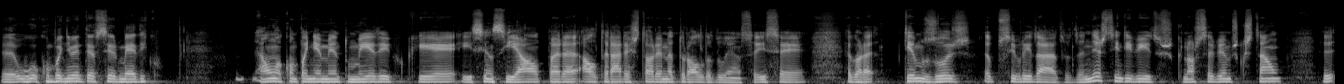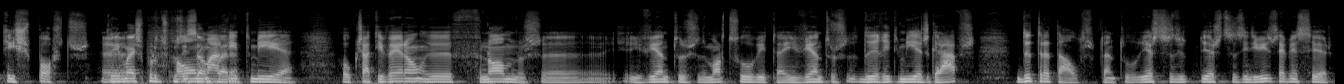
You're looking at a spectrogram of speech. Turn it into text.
eh, o acompanhamento deve ser médico? Há um acompanhamento médico que é essencial para alterar a história natural da doença. Isso é. Agora, temos hoje a possibilidade de, nestes indivíduos que nós sabemos que estão eh, expostos Tem mais predisposição a uma para... ou que já tiveram eh, fenómenos, eh, eventos de morte súbita, eventos de arritmias graves, de tratá-los. Portanto, estes, estes indivíduos devem ser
